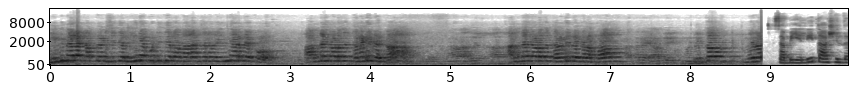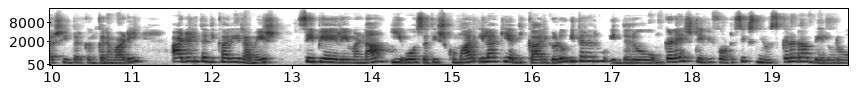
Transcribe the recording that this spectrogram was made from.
ನಿನ್ ಮೇಲೆ ಕಂಪ್ಲೇಂಟ್ಸ್ ಇದೆಯಾ ನೀನೇ ಕೊಟ್ಟಿದ್ದೀರ ನಾಲ್ಕು ಜನ ಇನ್ಯಾರ್ಬೇಕು ಬೇಕು? ಅಂಗೈ ನೋಡೋದಕ್ಕೆ ಕನ್ನಡಿ ಬೇಕಾ? ಸಭೆಯಲ್ಲಿ ತಹಶೀಲ್ದಾರ್ ಶ್ರೀಧರ್ ಕಂಕನವಾಡಿ ಆಡಳಿತಾಧಿಕಾರಿ ರಮೇಶ್ ಸಿಪಿಐ ರೇವಣ್ಣ ಇಒ ಸತೀಶ್ ಕುಮಾರ್ ಇಲಾಖೆ ಅಧಿಕಾರಿಗಳು ಇತರರು ಇದ್ದರು. Ganesh TV forty six news Kannada Belur.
